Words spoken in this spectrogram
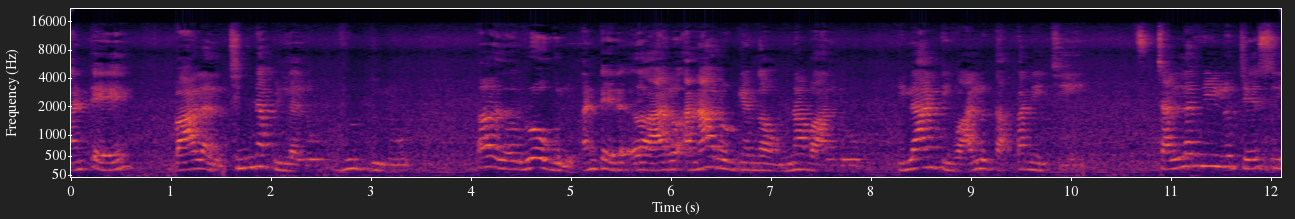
అంటే బాలలు చిన్న పిల్లలు వృద్ధులు రోగులు అంటే ఆరో- అనారోగ్యంగా ఉన్న వాళ్ళు ఇలాంటి వాళ్ళు తప్పనిచ్చి చల్లనీళ్ళు చేసి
